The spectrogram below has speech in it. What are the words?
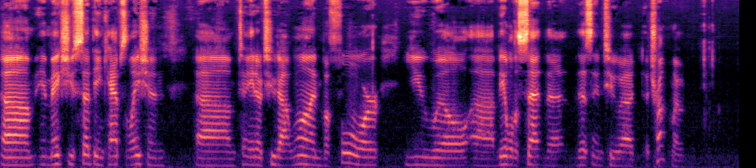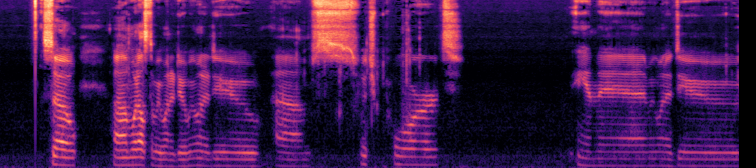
um, it makes you set the encapsulation um, to 802.1 before you will uh, be able to set the, this into a, a trunk mode. So um, what else do we want to do? We want to do um, switch port, and then we want to do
